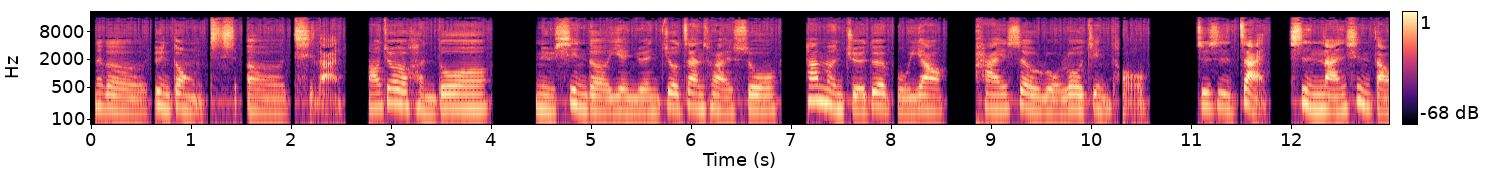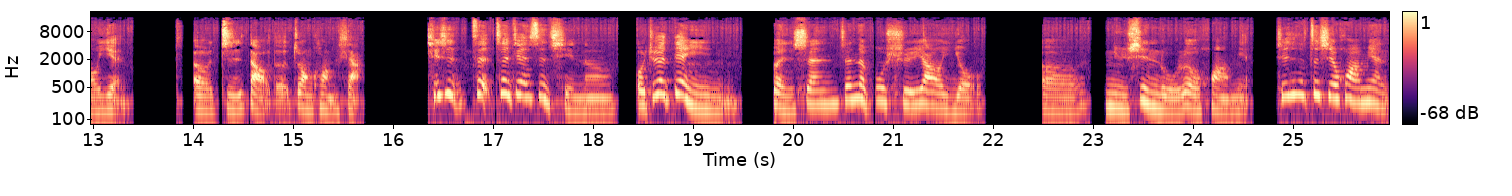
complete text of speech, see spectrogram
那个运动呃起来，然后就有很多女性的演员就站出来说，他们绝对不要拍摄裸露镜头，就是在是男性导演呃指导的状况下，其实这这件事情呢，我觉得电影本身真的不需要有呃女性裸露画面。其实这些画面，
